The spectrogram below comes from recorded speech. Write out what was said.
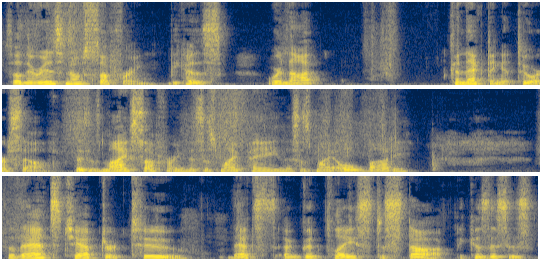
So there is no suffering because we're not connecting it to ourselves. This is my suffering. This is my pain. This is my old body. So that's chapter two. That's a good place to stop because this is,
